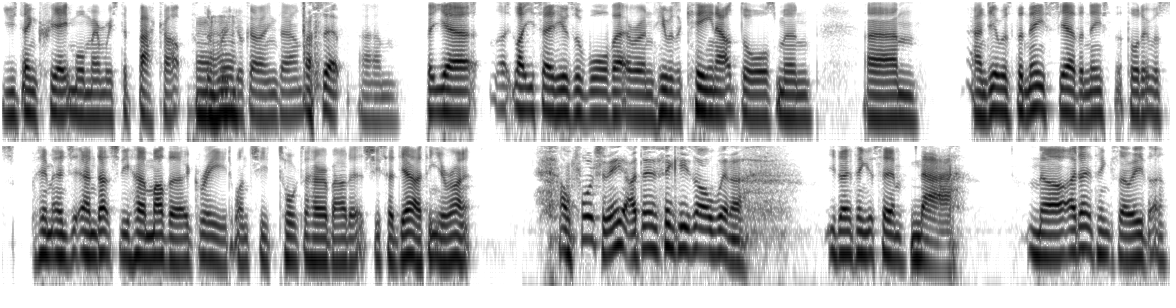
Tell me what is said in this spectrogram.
you then create more memories to back up the route you're going down. That's it. Um, but yeah, like, like you said, he was a war veteran. He was a keen outdoorsman. Um, and it was the niece, yeah, the niece that thought it was him. And, and actually, her mother agreed once she talked to her about it. She said, Yeah, I think you're right. Unfortunately, I don't think he's our winner. You don't think it's him? Nah. No, I don't think so either.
